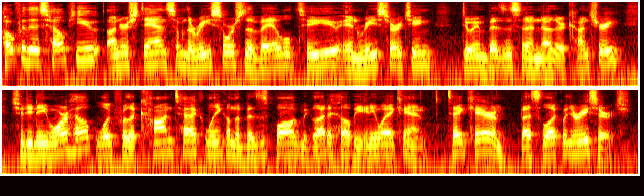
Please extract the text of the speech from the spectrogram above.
Hopefully this helps you understand some of the resources available to you in researching doing business in another country. Should you need more help, look for the contact link on the business blog. I'll be glad to help you any way I can. Take care and best of luck with your research.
